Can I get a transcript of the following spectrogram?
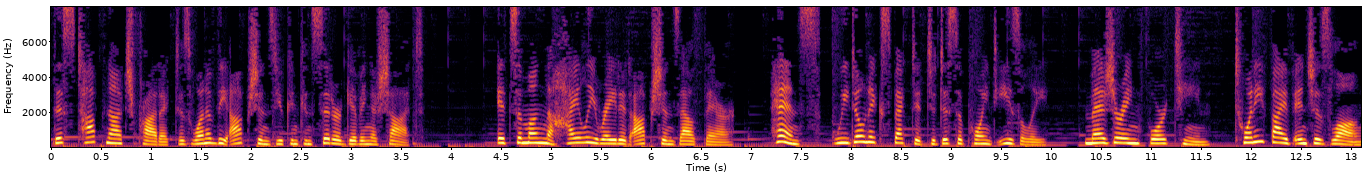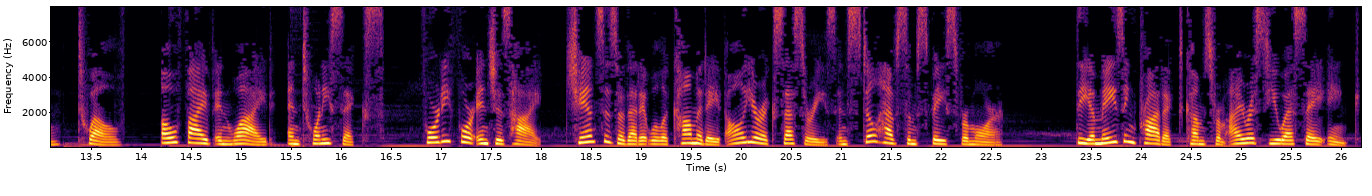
this top-notch product is one of the options you can consider giving a shot. It's among the highly rated options out there. Hence, we don't expect it to disappoint easily. Measuring 14, 25 inches long, 12, 05 in wide, and 26, 44 inches high, chances are that it will accommodate all your accessories and still have some space for more. The amazing product comes from Iris USA Inc.,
